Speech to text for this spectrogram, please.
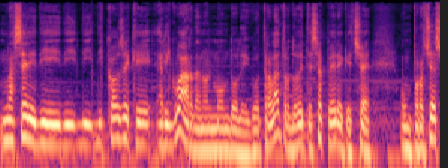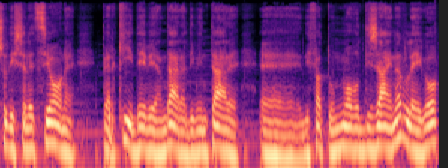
una serie di, di, di, di, cose che riguardano il mondo Lego. Tra l'altro dovete sapere che c'è un processo di selezione per chi deve andare a diventare eh, di fatto un nuovo designer Lego,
